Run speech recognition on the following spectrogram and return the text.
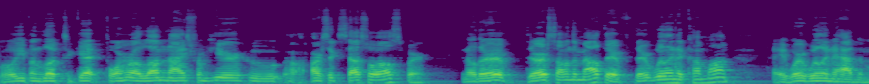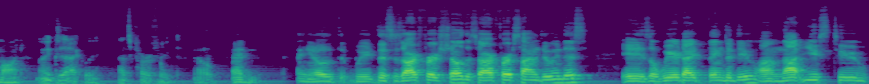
We'll even look to get former alumni from here who are successful elsewhere. You know, there there are some of them out there. If they're willing to come on, hey, we're willing to have them on. Exactly. That's perfect. You know, and and you know, we this is our first show. This is our first time doing this. It is a weird thing to do. I'm not used to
